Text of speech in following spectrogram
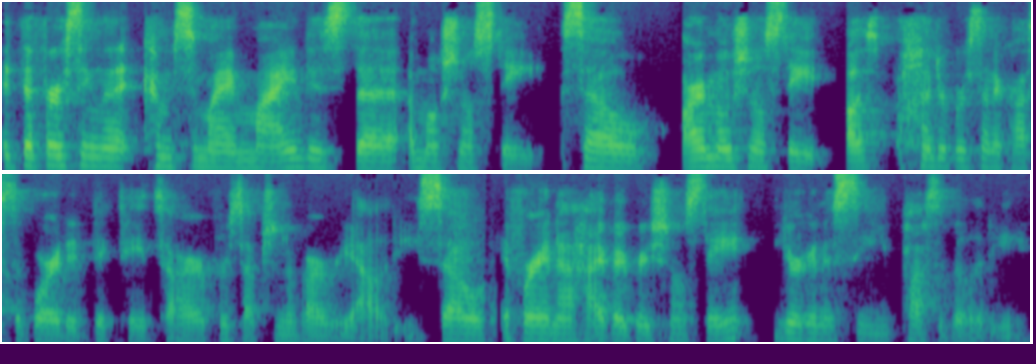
the first thing that comes to my mind is the emotional state. So, our emotional state, 100% across the board, it dictates our perception of our reality. So, if we're in a high vibrational state, you're going to see possibility.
